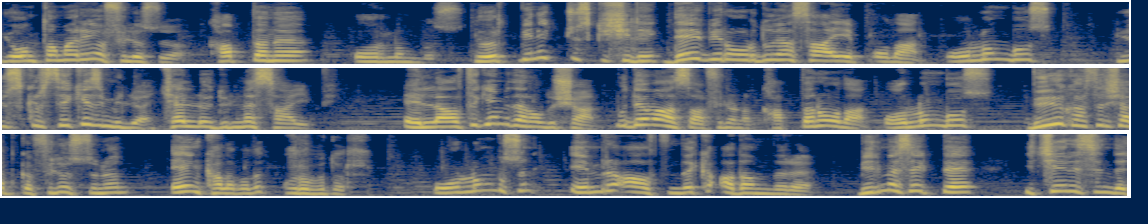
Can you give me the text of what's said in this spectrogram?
Yontamario filosu kaptanı Orlumbus. 4300 kişilik dev bir orduya sahip olan Orlumbus 148 milyon kelle ödülüne sahip. 56 gemiden oluşan bu devasa filonun kaptanı olan Orlumbus, Büyük Hasır Şapka filosunun en kalabalık grubudur. Orlumbus'un emri altındaki adamları bilmesek de içerisinde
